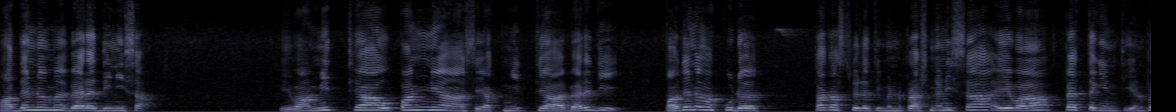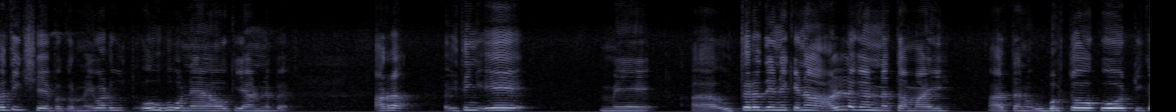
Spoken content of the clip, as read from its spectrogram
පදනම වැරදි නිසා. ඒවා මිත්‍යා උපන්‍යාසයක් මිත්‍යා වැරදි පදනමක් උඩ තකස් වෙලා තිබෙන ප්‍රශ්න නිසා ඒවා පැත්තකින් තියෙන ප්‍රතික්ෂේප කරනවා. ඒවට ඔව් හෝ නෑ හෝ කියන්න බෑ. අර ඉතින් ඒ මේ උත්තර දෙන කෙනා අල්ලගන්න තමයි අතන උබතෝ කෝටික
